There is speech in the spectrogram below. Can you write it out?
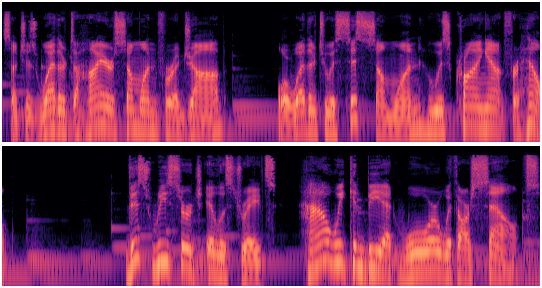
such as whether to hire someone for a job or whether to assist someone who is crying out for help. This research illustrates how we can be at war with ourselves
